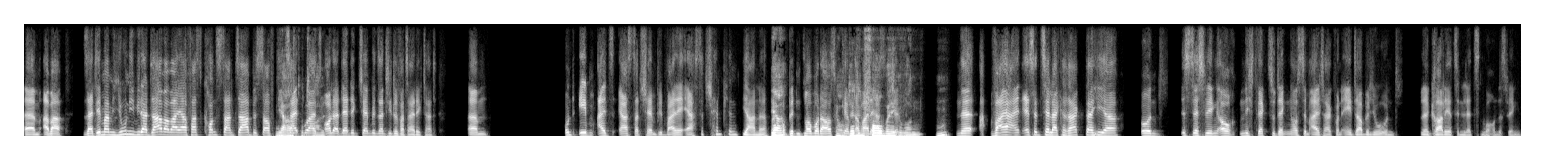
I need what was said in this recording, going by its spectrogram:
Ähm, aber seitdem er im Juni wieder da war, war er ja fast konstant da, bis auf die Ja, Zeit, wo er als total. All-Atlantic Champion seinen Titel verteidigt hat. Ähm, und eben als erster Champion. War er der erste Champion? Ja, ne? Bei Ja. Forbidden Door wurde er Genau, ausgekämpft, der da hat war den der Champion. gewonnen. Hm? Ne, war er ein essentieller Charakter hier und ist deswegen auch nicht wegzudenken aus dem Alltag von AW und ne, gerade jetzt in den letzten Wochen. Deswegen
